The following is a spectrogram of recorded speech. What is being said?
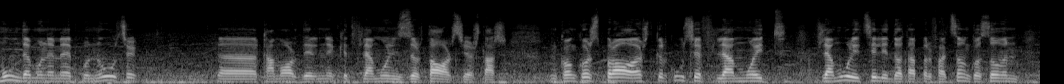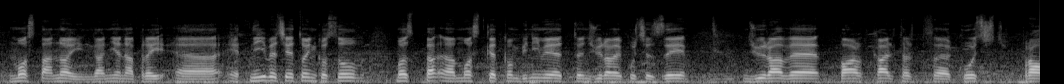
mund e muna me punu që ka marrë dhe në këtë flamurin zyrtar që është tash. Në konkurs pra është kërku që flamuri, flamuri i cili do ta përfaqësojë Kosovën të mos t'anojë nga njëna prej etnive që jetojnë në Kosovë, mos mos të ketë kombinime të ngjyrave kuq e zi, ngjyrave bardhë kaltër kuq, pra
